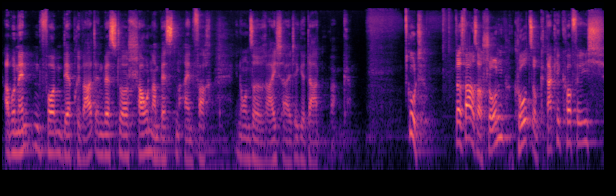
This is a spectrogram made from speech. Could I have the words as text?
Abonnenten von der Privatinvestor schauen am besten einfach in unsere reichhaltige Datenbank. Gut, das war es auch schon. Kurz und knackig hoffe ich.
